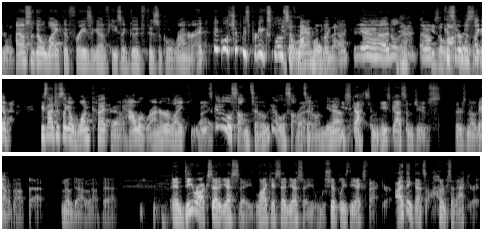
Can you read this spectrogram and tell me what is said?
really I also don't like the phrasing of he's a good physical runner. I think Will Shipley's pretty explosive, man. Like, I, yeah, I don't yeah, I don't consider him just like that. a he's not just like a one cut yeah. power runner. Like right. he's got a little something to him. He's got a little something right. to him, you know. He's got some he's got some juice. There's no doubt yeah. about that. No doubt about that. And D Rock said it yesterday. Like I said yesterday, Shipley's the X factor. I think that's 100 percent accurate.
